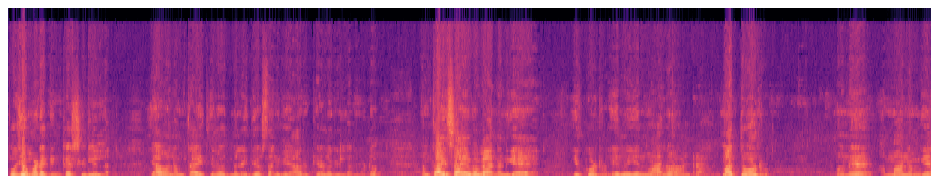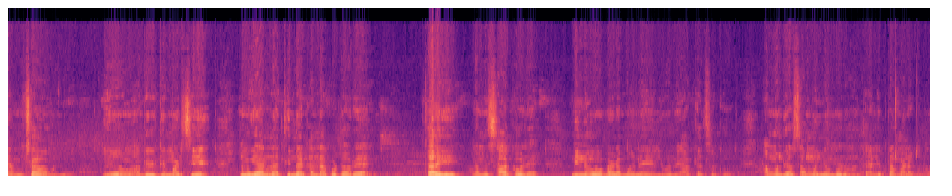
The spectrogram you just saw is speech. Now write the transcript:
ಪೂಜೆ ಮಾಡೋಕ್ಕೆ ಇಂಟ್ರೆಸ್ಟ್ ಇರಲಿಲ್ಲ. ಯಾವ ನಮ್ಮ ತಾಯಿ ತಿರೋದ್ಮೇಲೆ ಈ ದೇವಸ್ಥಾನಕ್ಕೆ ಯಾರು ಕೇಳೋರಿಲ್ಲ ಅಂದ್ಬಿಟ್ಟು ನಮ್ಮ ತಾಯಿ ಸಾಯೋವಾಗ ನನಗೆ ಇದು ಕೊಟ್ಟರು ಏನು ಏನು ಮಾಡಿದ್ರು? ಮಾತು ತೊಗೊಂಡ್ರು? ಮಗನೇ ಅಮ್ಮ ನಮಗೆ ಅಂಶ ಅಭಿವೃದ್ಧಿ ಮಾಡಿಸಿ ನಮಗೆ ಅನ್ನ ತಿನ್ನೋಕೆ ಅನ್ನ ಕೊಟ್ಟವ್ರೆ. ತಾಯಿ ನಮ್ಮನ್ನು ಸಾಕವ್ರೆ ನಿನ್ನ ಹೋಗಬೇಡ ಮಗನೇ ಇಲ್ಲಿ ಯಾವ ಕೆಲಸಕ್ಕೂ. ಅಮ್ಮನ ದೇವಸ್ಥಾನ ಅಮ್ಮನ ನಂಬಿಡು ಅಂತ ಹೇಳಿ ಪ್ರಮಾಣ ಕೊಡು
